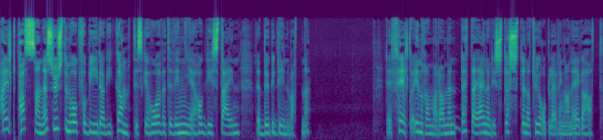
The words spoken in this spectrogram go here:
Heilt passende suste vi òg forbi det gigantiske hovet til Vinje hogget i stein ved Bygdinvatnet. Det er fælt å innrømme det, men dette er en av de største naturopplevelsene jeg har hatt.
